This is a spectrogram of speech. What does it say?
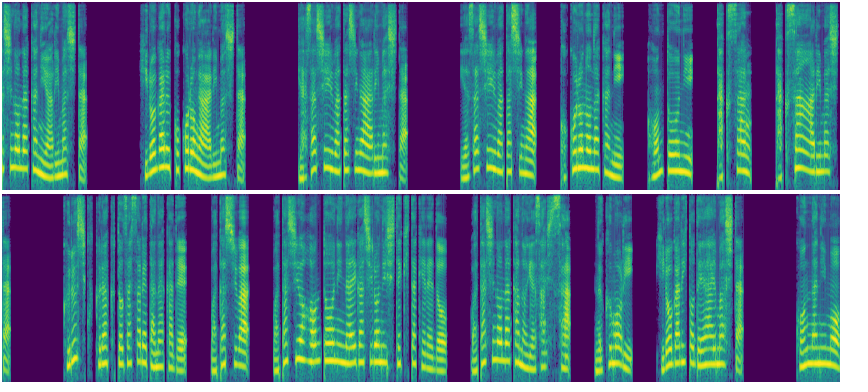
私の中にありました。広がる心がありました。優しい私がありました。優しい私が心の中に本当にたくさん、たくさんありました。苦しく暗く閉ざされた中で、私は私を本当にないがしろにしてきたけれど、私の中の優しさ、ぬくもり、広がりと出会えました。こんなにも、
